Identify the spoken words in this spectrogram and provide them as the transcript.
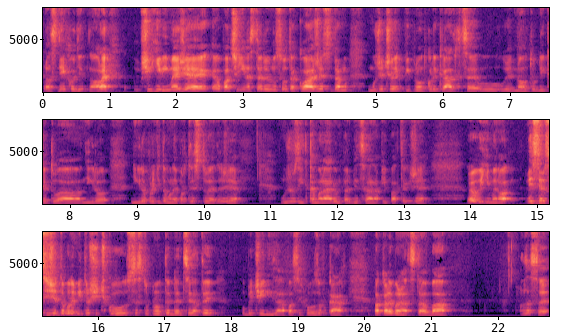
vlastně chodit. No ale všichni víme, že opatření na stadionu jsou taková, že se tam může člověk pípnout kolikrát chce u, u jednoho turniketu a nikdo, nikdo proti tomu neprotestuje, takže můžu vzít kamarádům permice a napípat, takže uvidíme. No, myslím si, že to bude mít trošičku sestupnou tendenci na ty obyčejný zápasy v uvozovkách, pak ale bude nadstavba, zase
